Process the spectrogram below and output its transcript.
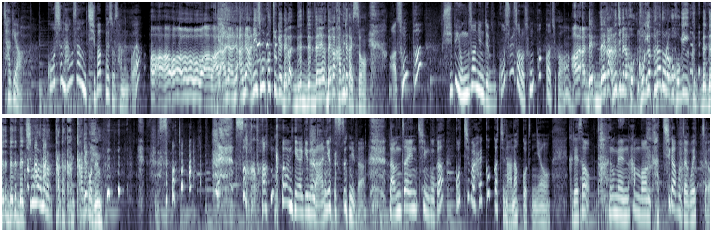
자기야, 꽃은 항상 집 앞에서 사는 거야? 아, 아, 아, 아, 아, 아, 아, 아니, 아니, 아니, 아니, 송파 쪽에 내가, 내, 내, 내, 내가 가는 데가 있어. 아, 송파? 집이 용산인데 뭐 꽃을 사러 송파까지 가. 아, 아, 내, 내가 아는 집이라 거, 거기가 편하더라고. 거기 그, 내, 내, 내, 내 친구 하는 가, 가, 가, 가게거든. 반가운 이야기는 아니었습니다. 남자인 친구가 꽃집을 할 것 같진 않았거든요. 그래서 다음엔 한번 같이 가보자고 했죠.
